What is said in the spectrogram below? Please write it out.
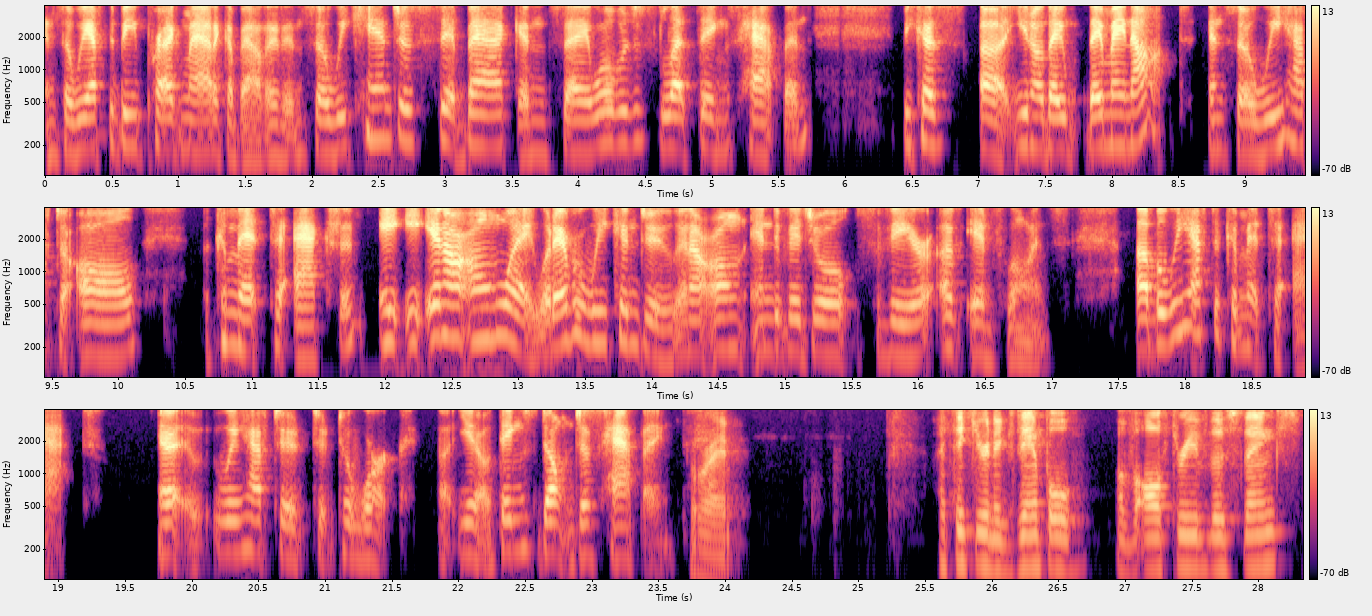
And so we have to be pragmatic about it. And so we can't just sit back and say, well, we'll just let things happen because, uh, you know, they, they may not. And so we have to all commit to action in our own way, whatever we can do in our own individual sphere of influence. Uh, but we have to commit to act. Uh, we have to to, to work. Uh, you know, things don't just happen. Right. I think you're an example of all three of those things.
